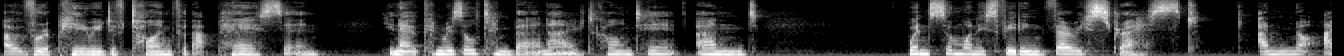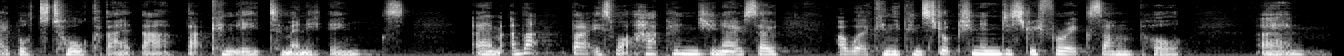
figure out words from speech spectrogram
over a period of time for that person, you know, can result in burnout, can't it? And when someone is feeling very stressed and not able to talk about that, that can lead to many things. Um, and that, that is what happens, you know. So I work in the construction industry, for example, um,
